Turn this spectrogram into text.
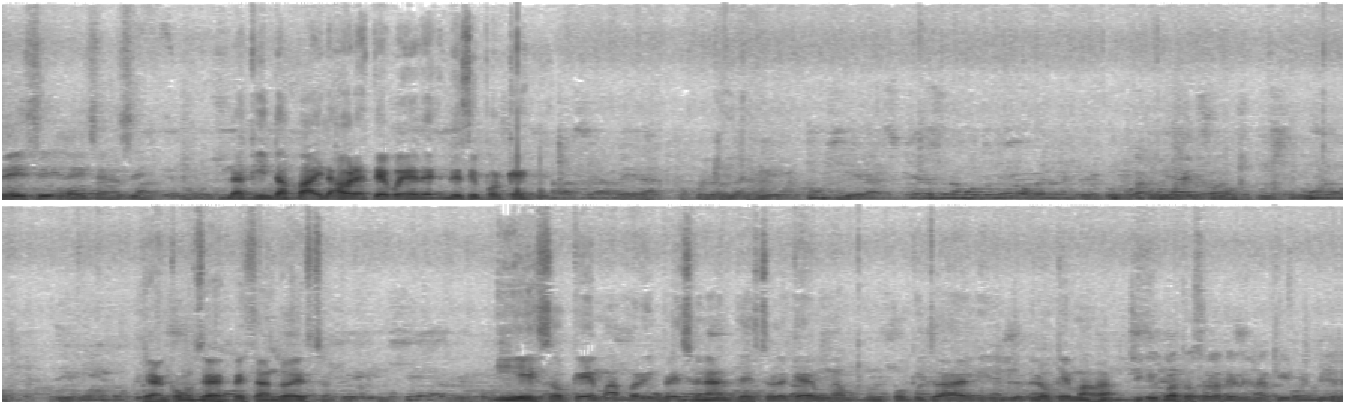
Sí, sí, le dicen así. La quinta paila. Ahora te voy a de- decir por qué. Vean cómo se va espesando eso. Y eso quema, pero impresionante. Eso le cae una- un poquito a alguien, lo quema, ¿verdad? Chiqui, ¿cuántas horas tienes aquí metida?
